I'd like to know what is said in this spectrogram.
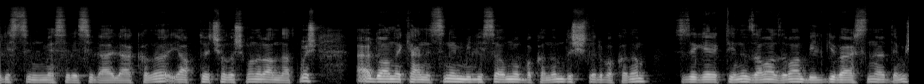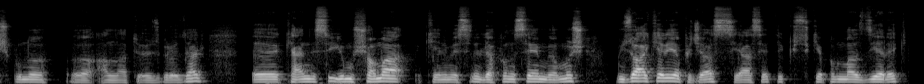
Filistin meselesiyle alakalı yaptığı çalışmaları anlatmış. Erdoğan da kendisine Milli Savunma Bakanım, Dışişleri Bakanım size gerektiğinde zaman zaman bilgi versinler demiş. Bunu e, anlattı Özgür Özel. E, kendisi yumuşama kelimesini lafını sevmiyormuş. Müzakere yapacağız. Siyasette küslük yapılmaz diyerek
